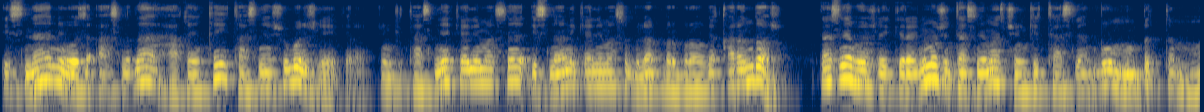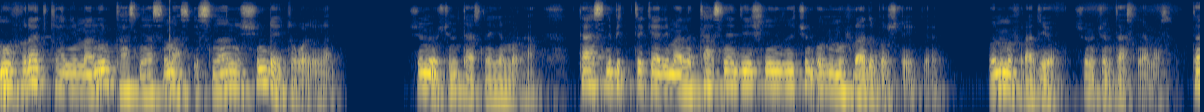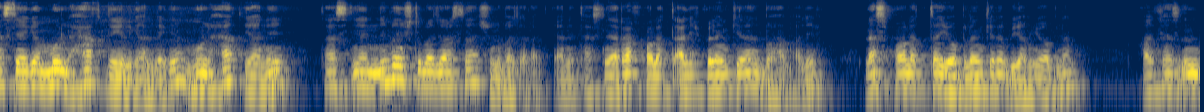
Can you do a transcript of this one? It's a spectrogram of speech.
Isnani o'zi aslida haqiqiy tasniya shu bo'lishligi kerak. Chunki tasniya kalimasi isnani kalimasi bular bir birovga qarindosh. Tasniya bo'lishligi kerak nima uchun tasniya emas? Chunki tasniya bu bitta mufrat kalimaning tasniyasi emas. Isnani shunday tug'ilgan. Shuning uchun tasniyaga mulhaq tasni bitta kalimani tasniya deyishligingiz uchun uni mufradi bo'lishligi kerak. Buni mufradi yo'q. Shuning uchun tasniya emas. Tasniyaga mulhaq deyilganligi mulhaq ya'ni tasniya nima ishni bajarsa shuni bajaradi. Ya'ni tasniya raf holatda alif bilan keladi bu ham alif. Nasb holatda yo bilan keladi bu ham yo bilan.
